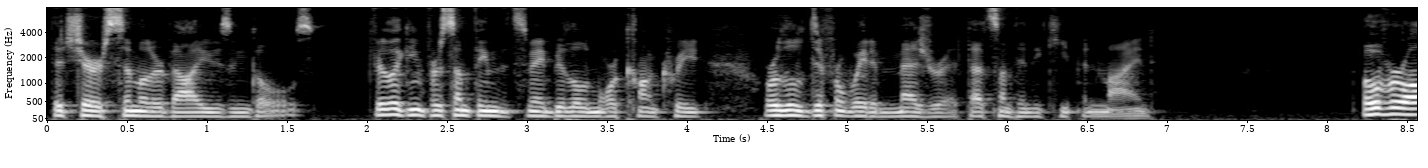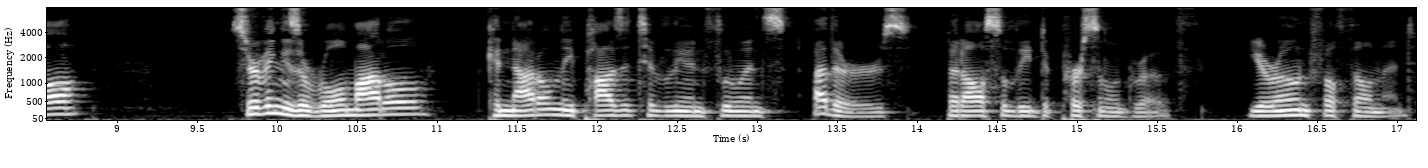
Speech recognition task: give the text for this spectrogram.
that share similar values and goals. If you're looking for something that's maybe a little more concrete or a little different way to measure it, that's something to keep in mind. Overall, serving as a role model can not only positively influence others, but also lead to personal growth, your own fulfillment,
